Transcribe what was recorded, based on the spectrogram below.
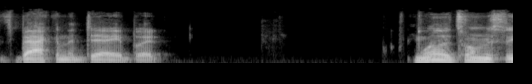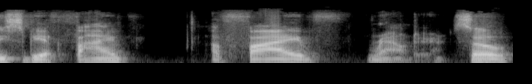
it's back in the day, but one of the tournaments used to be a five a five rounder. So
